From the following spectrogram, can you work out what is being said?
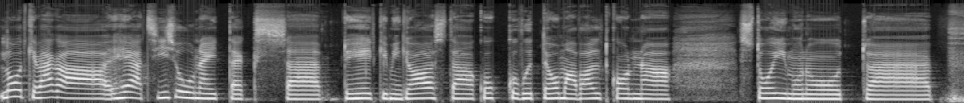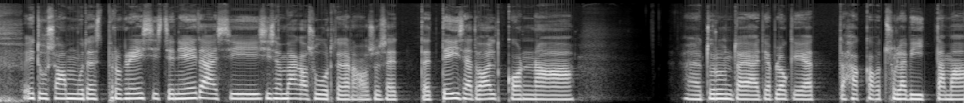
loodki väga head sisu, näiteks teedki mingi aasta kokkuvõtte oma valdkonna toimunud äh, edusammudest, progressist ja nii edasi, siis on väga suur tõenäosus, et, teised valdkonna äh, turundajad ja blogijad hakkavad sulle viitama.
